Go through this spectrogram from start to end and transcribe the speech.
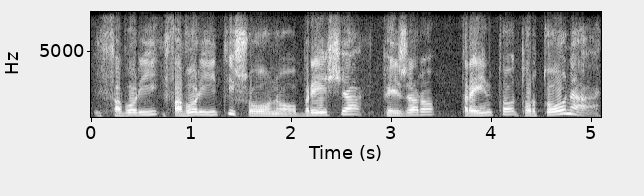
i, favori- favoriti sono Brescia, Pesaro, Trento, Tortona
